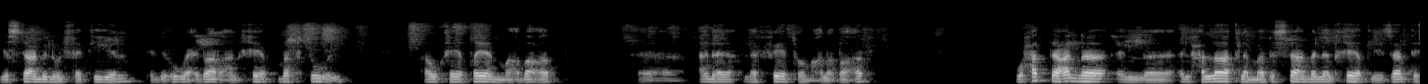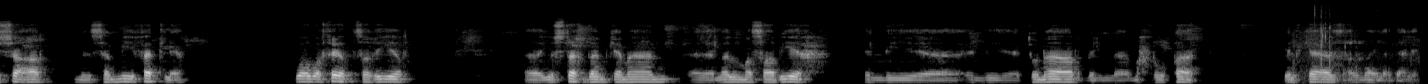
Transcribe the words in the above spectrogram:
يستعملوا الفتيل اللي هو عبارة عن خيط مفتول أو خيطين مع بعض آه، أنا لفيتهم على بعض. وحتى عنا الحلاق لما بيستعمل الخيط لإزالة الشعر بنسميه فتلة وهو خيط صغير آه، يستخدم كمان آه، للمصابيح اللي اللي تنار بالمحروقات بالكاز أو ما إلى ذلك.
